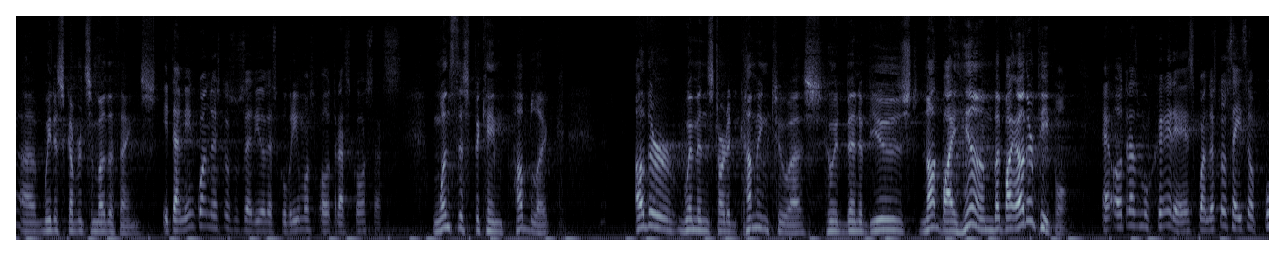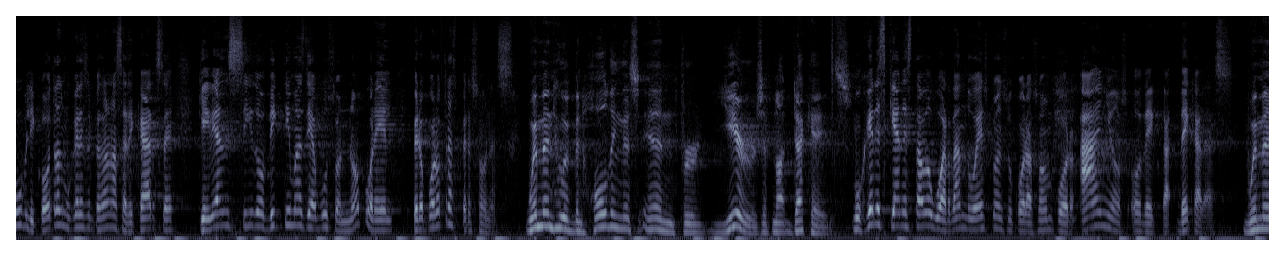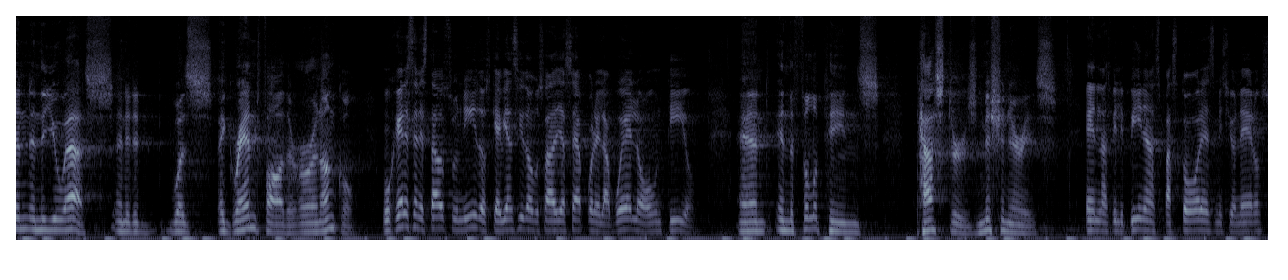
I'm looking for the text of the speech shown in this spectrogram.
uh, we discovered some other things. Y también cuando esto sucedió descubrimos otras cosas. Once this became public, other women started coming to us who had been abused not by him, but by other people. Eh, otras mujeres, cuando esto se hizo público, otras mujeres empezaron a acercarse que habían sido víctimas de abuso, no por él, pero por otras personas. Women who have been holding this in for years, if not decades. Mujeres que han estado guardando esto en su corazón por años o décadas. Women in the U.S., and it was a grandfather or an uncle. Mujeres en Estados Unidos que habían sido abusadas ya sea por el abuelo o un tío. And in the Philippines, pastors, missionaries. En las Filipinas, pastores, misioneros.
